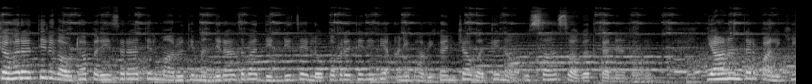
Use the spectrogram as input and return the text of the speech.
शहरातील गावठा परिसरातील मारुती मंदिराजवळ दिंडीचे लोकप्रतिनिधी आणि भाविकांच्या वतीनं उत्साह स्वागत करण्यात आले. यानंतर पालखी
